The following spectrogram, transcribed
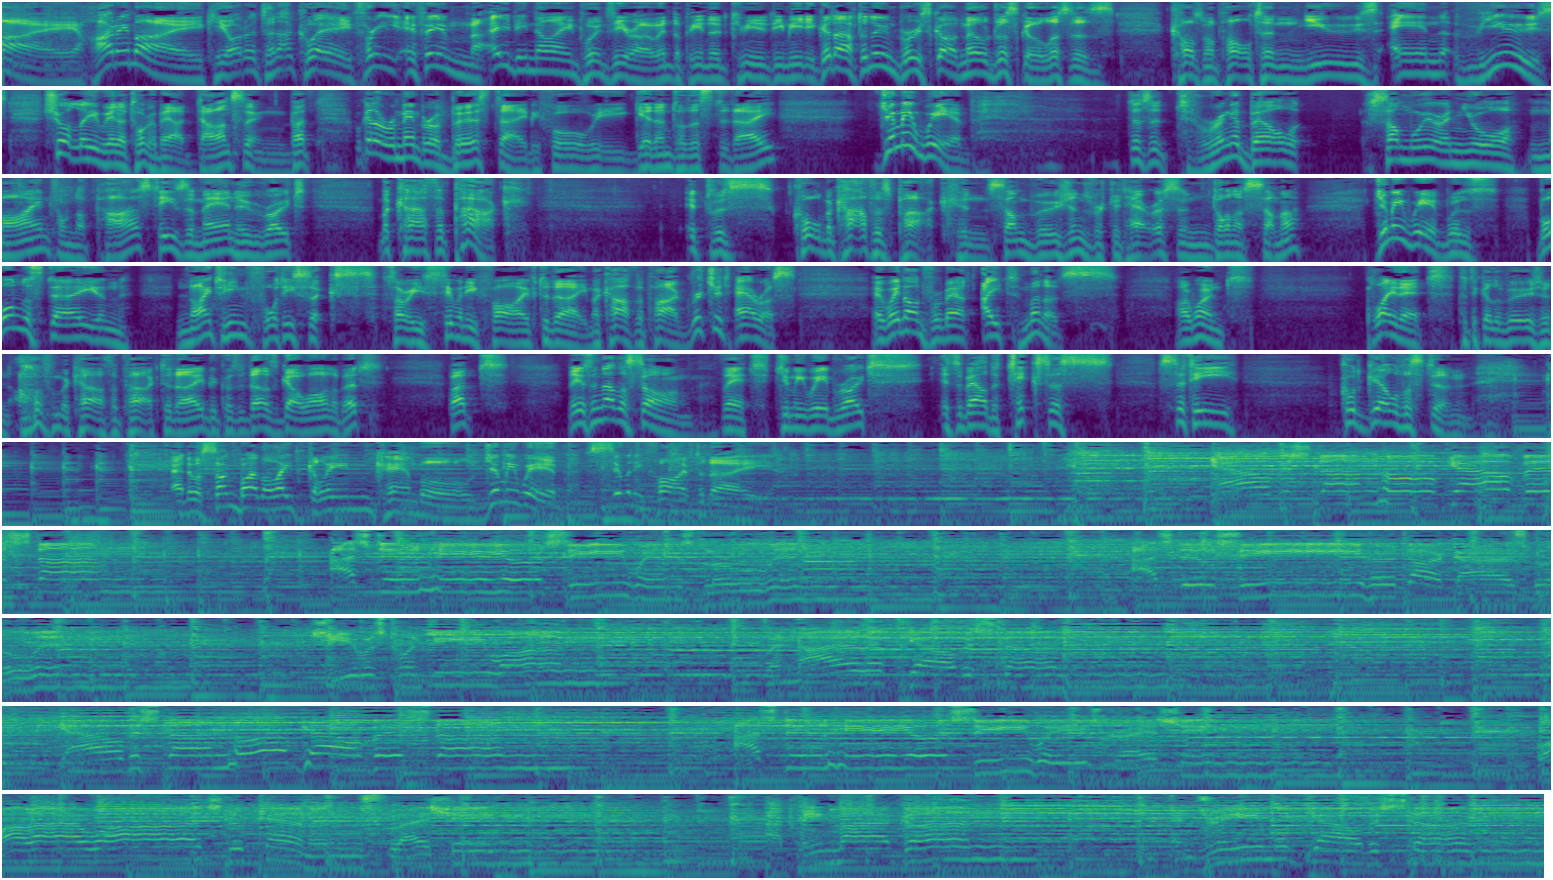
Naumai, Harimai, Kia ora Tanakwe, Free FM 89.0, independent community media. Good afternoon, Bruce Scott, Mel Driscoll. This is Cosmopolitan News and Views. Shortly, we're going to talk about dancing, but we're going to remember a birthday before we get into this today. Jimmy Webb. Does it ring a bell somewhere in your mind from the past? He's the man who wrote MacArthur Park. It was called MacArthur's Park in some versions, Richard Harris and Donna Summer. Jimmy Webb was born this day in 1946, so he's 75 today. MacArthur Park. Richard Harris. It went on for about eight minutes. I won't play that particular version of MacArthur Park today because it does go on a bit. But there's another song that Jimmy Webb wrote. It's about a Texas city called Galveston. And it was sung by the late Glen Campbell. Jimmy Webb, 75 today. Galveston, oh Galveston, I still hear your sea winds blowing. I still see her dark eyes glowing. She was 21 when I left Galveston. Galveston, oh Galveston, I still hear your sea waves crashing while I watch the cannons flashing. I clean my gun and dream of Galveston.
